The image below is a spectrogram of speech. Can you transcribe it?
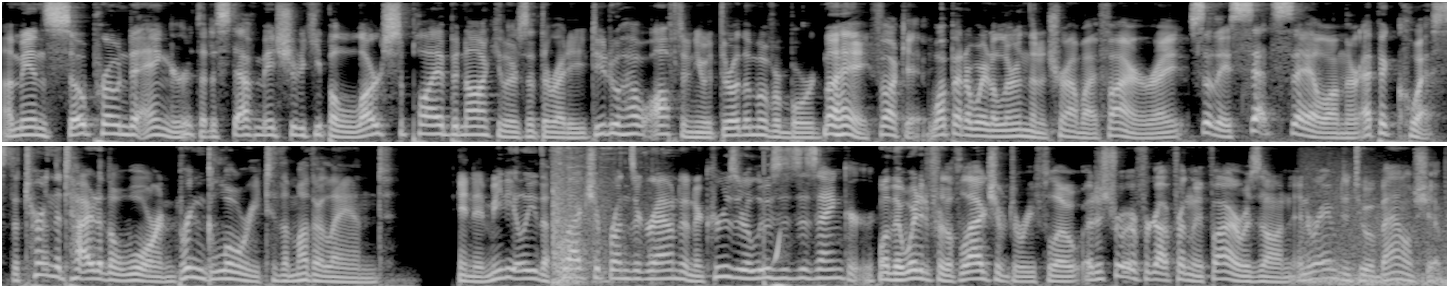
a man so prone to anger that his staff made sure to keep a large supply of binoculars at the ready due to how often he would throw them overboard. But hey, fuck it, what better way to learn than a trial by fire, right? So they set sail on their epic quest to turn the tide of the war and bring glory to the motherland. And immediately the flagship runs aground and a cruiser loses its anchor. While they waited for the flagship to refloat, a destroyer forgot friendly fire was on and rammed into a battleship,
